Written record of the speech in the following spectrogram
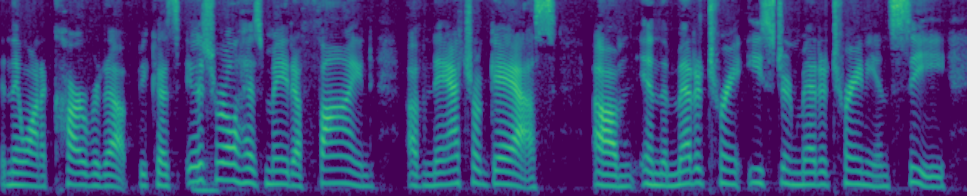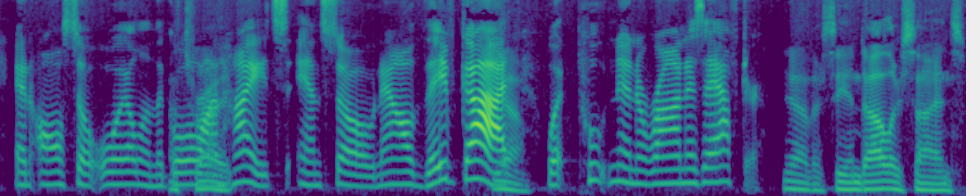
and they want to carve it up because Israel has made a find of natural gas um, in the Mediterranean, Eastern Mediterranean Sea and also oil in the Golan right. Heights. And so now they've got Yeah. what Putin and Iran is after. Yeah, they're seeing dollar signs.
